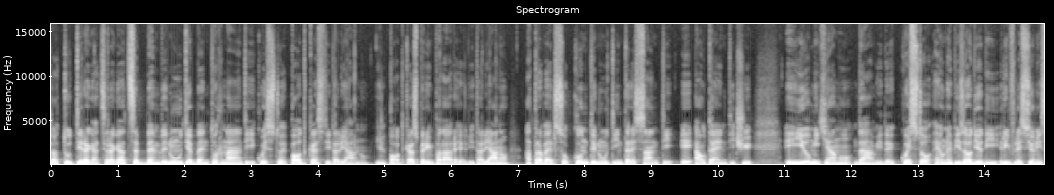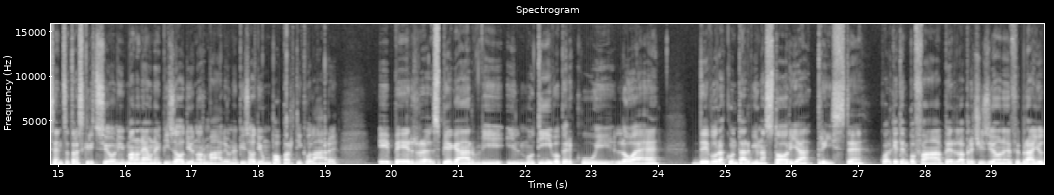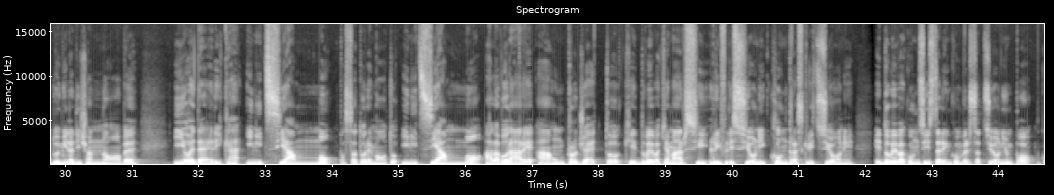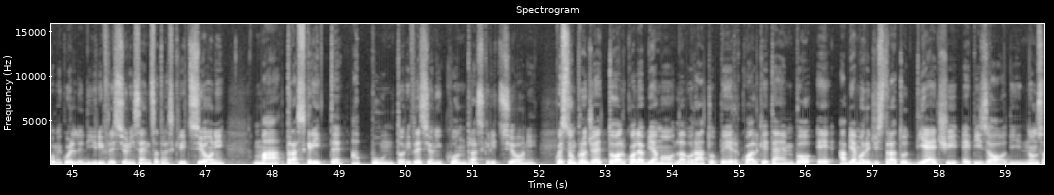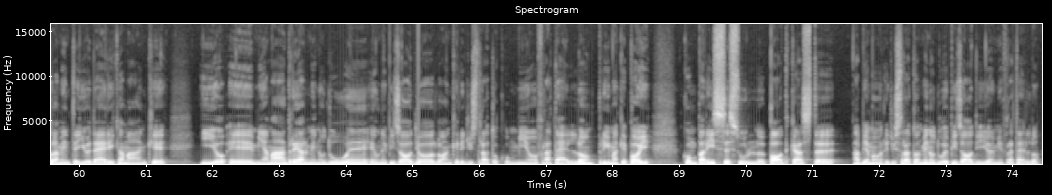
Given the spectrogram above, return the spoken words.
Ciao a tutti ragazzi e ragazze, benvenuti e bentornati. Questo è Podcast Italiano, il podcast per imparare l'italiano attraverso contenuti interessanti e autentici. E io mi chiamo Davide. Questo è un episodio di riflessioni senza trascrizioni, ma non è un episodio normale, è un episodio un po' particolare. E per spiegarvi il motivo per cui lo è, devo raccontarvi una storia triste. Qualche tempo fa, per la precisione febbraio 2019, io ed Erika iniziammo, passato remoto, iniziammo a lavorare a un progetto che doveva chiamarsi Riflessioni con trascrizioni e doveva consistere in conversazioni un po' come quelle di riflessioni senza trascrizioni, ma trascritte, appunto, riflessioni con trascrizioni. Questo è un progetto al quale abbiamo lavorato per qualche tempo e abbiamo registrato 10 episodi, non solamente io ed Erika, ma anche io e mia madre, almeno due, e un episodio l'ho anche registrato con mio fratello, prima che poi comparisse sul podcast abbiamo registrato almeno due episodi io e mio fratello.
